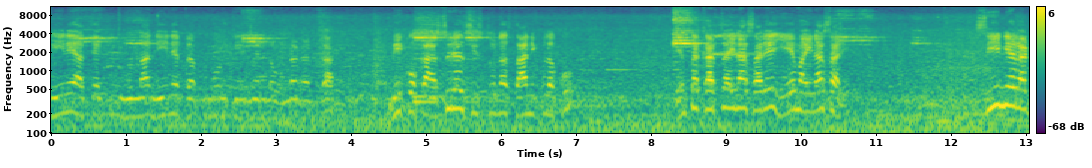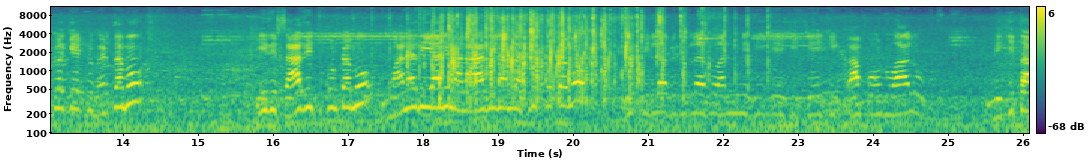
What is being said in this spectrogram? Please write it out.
నేనే అధ్యక్షుడు ఉన్నా నేనే ట్రస్ట్ బోర్డు చైర్మన్గా ఉన్నా కనుక మీకు ఒక అస్యూరెన్స్ ఇస్తున్న స్థానికులకు ఎంత ఖర్చు అయినా సరే ఏమైనా సరే సీనియర్ అడ్వకేట్ను పెడతాము. ఇది సాధించుకుంటాము మనది అని మన ఆధీనంలో తీసుకుంటాము. ఈ పిల్లలు పిల్లలు అన్ని తీసేసి చేసి కాంపౌండ్ వాళ్ళు మిగతా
